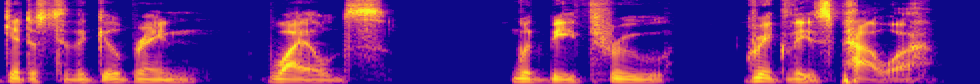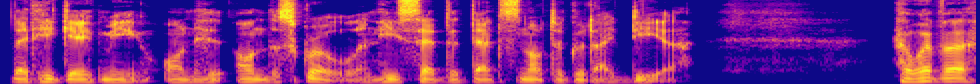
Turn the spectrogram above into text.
get us to the Gilbrain wilds would be through Griggly's power that he gave me on his, on the scroll, and he said that that's not a good idea. However,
